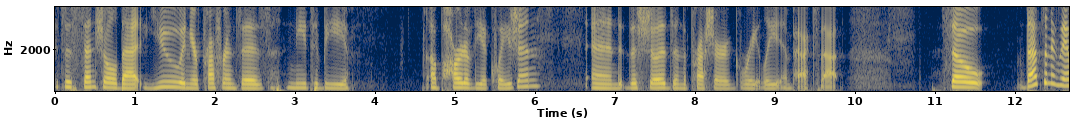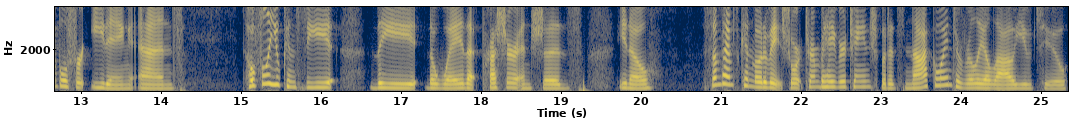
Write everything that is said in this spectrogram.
it's essential that you and your preferences need to be a part of the equation, and the shoulds and the pressure greatly impact that. So that's an example for eating, and hopefully you can see the the way that pressure and shoulds, you know, sometimes can motivate short term behavior change, but it's not going to really allow you to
